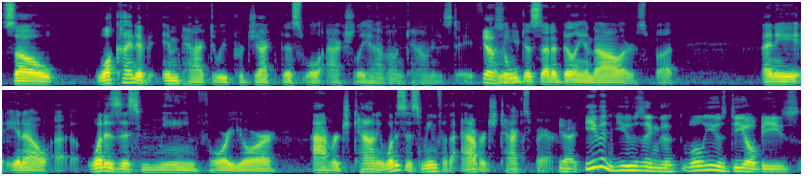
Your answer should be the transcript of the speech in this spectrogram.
So what kind of impact do we project this will actually have on counties, Dave? Yeah, I so- mean, you just said a billion dollars, but any, you know, uh, what does this mean for your average county? What does this mean for the average taxpayer? Yeah, even using the, we'll use DOB's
